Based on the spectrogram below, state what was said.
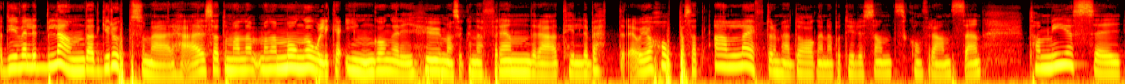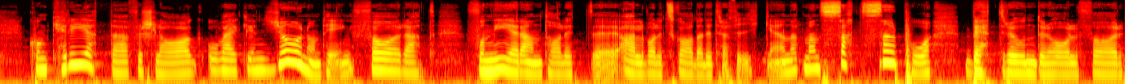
Ja, det är en väldigt blandad grupp som är här, så att man har, man har många olika ingångar i hur man ska kunna förändra till det bättre. Och jag hoppas att alla efter de här dagarna på Tylösandskonferensen tar med sig konkreta förslag och verkligen gör någonting för att få ner antalet eh, allvarligt skadade i trafiken. Att man satsar på bättre underhåll för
